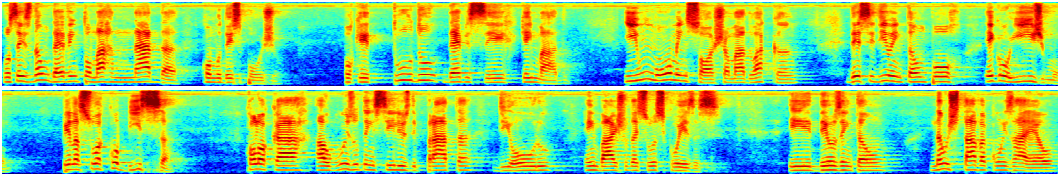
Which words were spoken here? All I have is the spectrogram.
vocês não devem tomar nada como despojo, porque tudo deve ser queimado. E um homem só, chamado Acã, decidiu então, por egoísmo, pela sua cobiça, colocar alguns utensílios de prata, de ouro, embaixo das suas coisas. E Deus então não estava com Israel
